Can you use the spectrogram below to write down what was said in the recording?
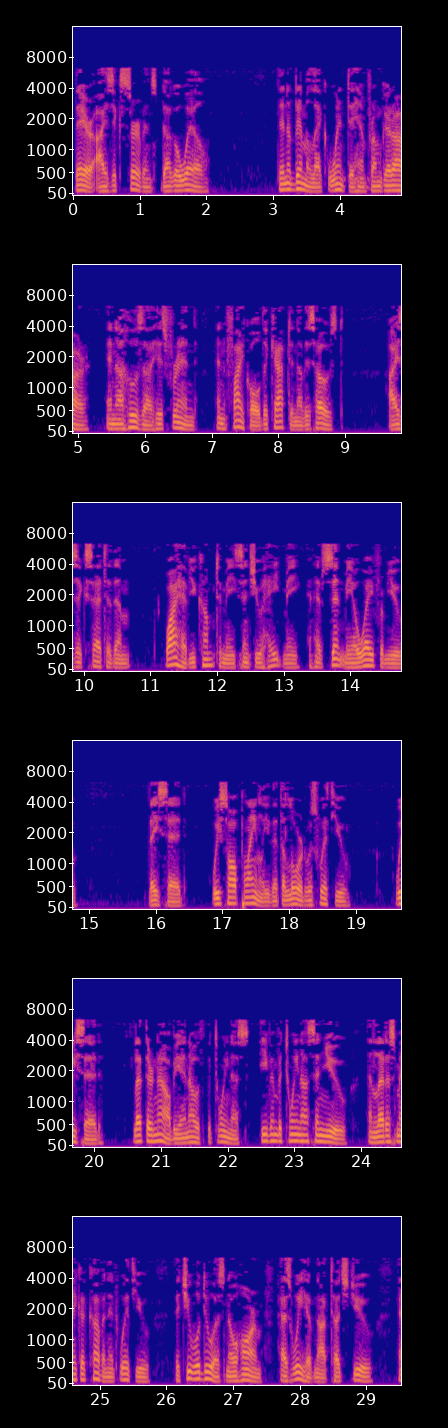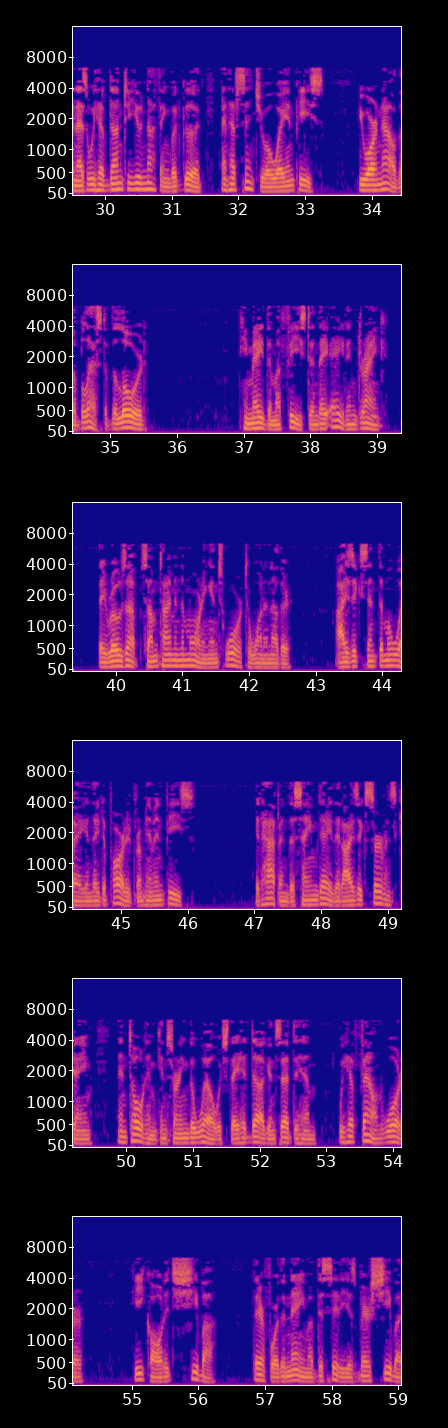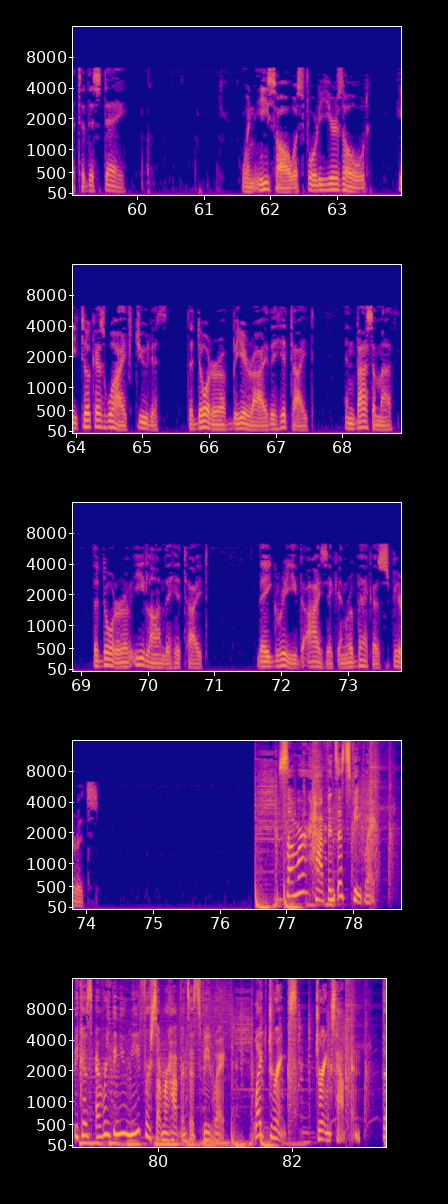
There Isaac's servants dug a well. Then Abimelech went to him from Gerar, and Ahuzzath his friend, and Phicol the captain of his host. Isaac said to them, Why have you come to me, since you hate me, and have sent me away from you? They said, We saw plainly that the Lord was with you. We said, Let there now be an oath between us, even between us and you, and let us make a covenant with you, that you will do us no harm, as we have not touched you, and as we have done to you nothing but good, and have sent you away in peace. You are now the blessed of the Lord. He made them a feast, and they ate and drank. They rose up sometime in the morning and swore to one another. Isaac sent them away, and they departed from him in peace. It happened the same day that Isaac's servants came and told him concerning the well which they had dug, and said to him, We have found water. He called it Sheba. Therefore the name of the city is Beersheba to this day. When Esau was forty years old, he took as wife Judith, the daughter of Beeri the Hittite, and Basemath, the daughter of Elon the Hittite. They grieved Isaac and Rebekah's spirits. Summer happens at Speedway because everything you need for summer happens at Speedway. Like drinks, drinks happen.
